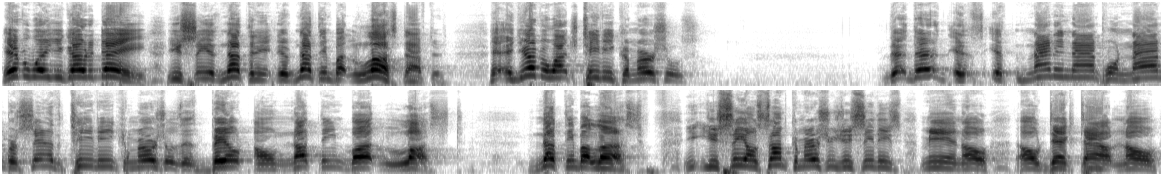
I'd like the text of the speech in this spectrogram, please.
Everywhere you go today, you see nothing, nothing but lust after. You ever watch TV commercials? There, there it's, it's 99.9% of the TV commercials is built on nothing but lust. Nothing but lust. You, you, see on some commercials, you see these men all, all decked out and all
